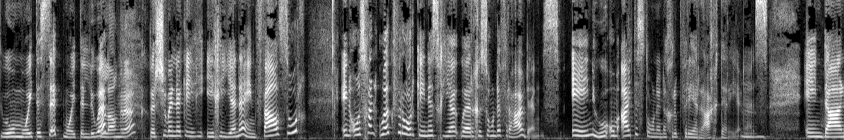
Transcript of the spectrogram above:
hoe om mooi te sit, mooi te loop. Belangrik. Persoonlike higiëne en velsorg. En ons gaan ook vir haar kennis gee oor gesonde verhoudings en hoe om uit te staan in 'n groep vir die regte redes. Mm. En dan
